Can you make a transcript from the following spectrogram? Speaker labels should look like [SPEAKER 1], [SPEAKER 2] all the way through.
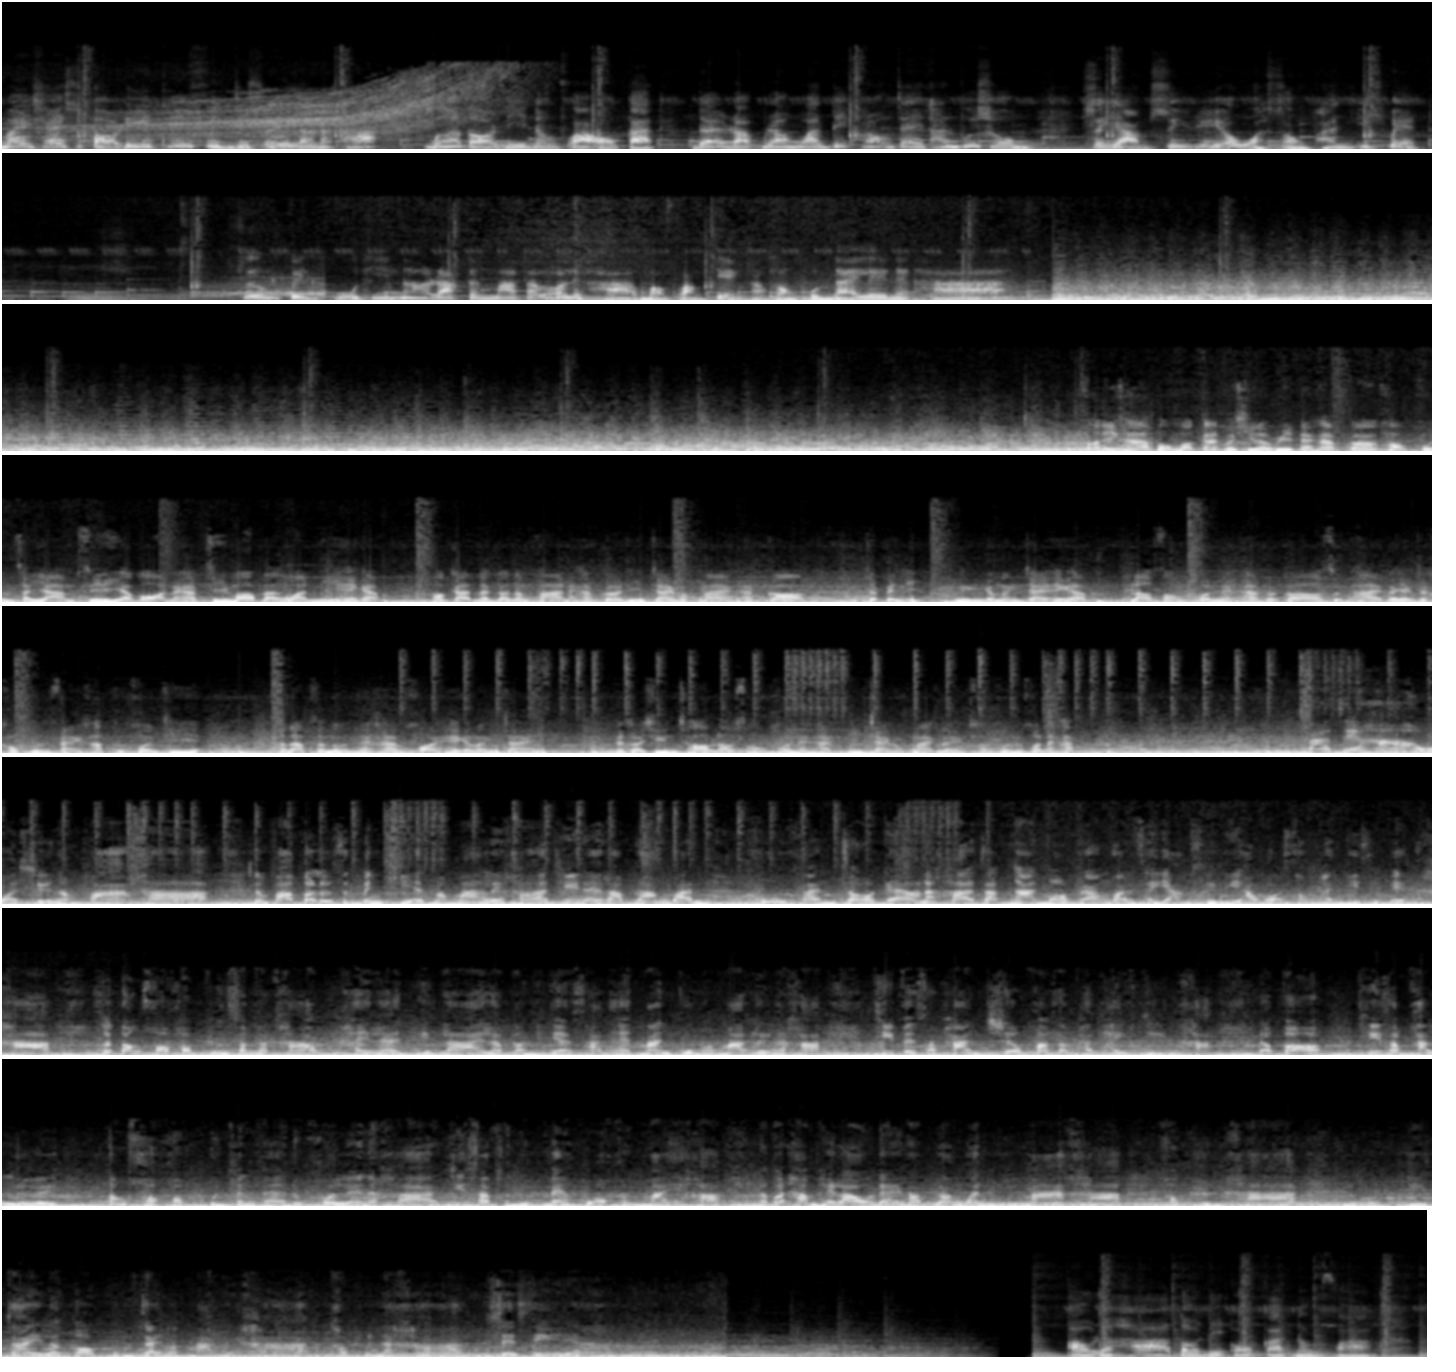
[SPEAKER 1] ไม่ใช่สตอรี่ที่ฟินเฉยแล้วนะคะ เมื่อตอนนี้นางฟ้าออกัสได้รับรางวัลที่ครองใจท่านผู้ชม สยามซีรีส์อวอร์ด 2021 ซึ่งเป็นคู่ที่น่ารักกันมาตลอดเลยค่ะ มาฟังเสียงทั้งสองคนได้เลยนะคะ
[SPEAKER 2] วัสดีครับ ผมออกัสวชิรวิทย์นะครับ ก็ขอบคุณสยามซีรีส์อวอร์ดนะครับ ที่มอบรางวัลนี้ให้กับออกัสแล้วก็น้ำฟ้านะครับ ก็ดีใจมากๆครับ ก็จะเป็นอีกหนึ่งกำลังใจให้กับเราสองคนนะครับ แล้วก็สุดท้ายก็อยากจะขอบคุณแฟนคลับ ทุกคนที่สนับสนุนนะครับ คอยให้กำลังใจ แล้วก็ชื่นชอบเราสองคนนะครับ ดีใจมากๆเลย ขอบคุณทุกคนนะครับ
[SPEAKER 3] ต้าเจียหาวอะชื่อน้ำฟ้าค่ะ น้ำฟ้าก็รู้สึกเป็นเกียรติมากๆเลยค่ะ ที่ได้รับรางวัลคู่ฝันจอแก้วนะคะ จากงานมอบรางวัลสยามซีรีส์อวอร์ด 2021 ค่ะ ก็ต้องขอขอบคุณสำนักข่าว Thailand Headline แล้วก็นิตยสารแอดมันกลุ่มมากๆเลยนะคะ ที่เป็นสะพานเชื่อมความสัมพันธ์ไทยจีนค่ะ แล้วก็ที่สำคัญเลยต้องขอขอบคุณแฟนๆทุกคนเลยนะคะ ที่สนับสนุนแม่ครัวคนใหม่ค่ะ แล้วก็ทำให้เราได้รับรางวัลนี้มาค่ะ ขอบคุณค่ะ หนูดีใจแล้วก็ภูมิใจมากๆเลยค่ะ ขอบคุณนะคะ เซซีเลีย
[SPEAKER 1] เอาละค่ะ ตอนนี้ออกัสน้ำฟ้า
